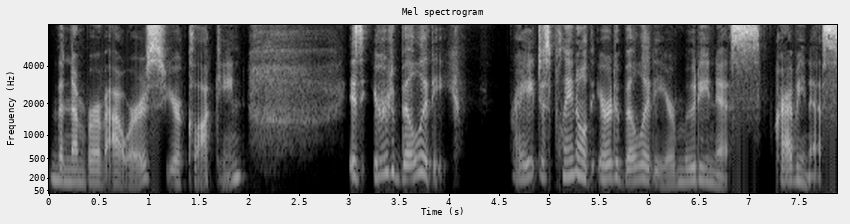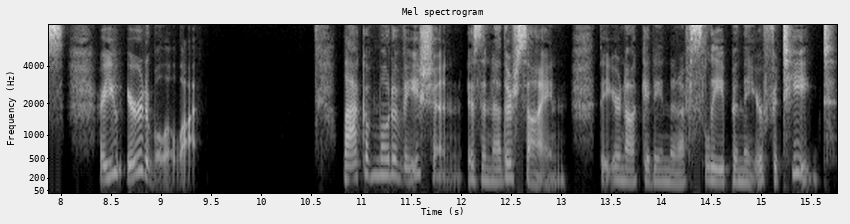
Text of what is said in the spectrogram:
the number of hours you're clocking, is irritability, right? Just plain old irritability or moodiness, crabbiness. Are you irritable a lot? Lack of motivation is another sign that you're not getting enough sleep and that you're fatigued.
